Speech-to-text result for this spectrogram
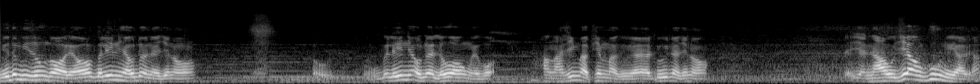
မျိုးသမီးဆုံးတော့လေဟောကလေးနှစ်ယောက်တော့နေကျွန်တော်ဟိုကလေးနှစ်ယောက်လည်းလုံးအောင်မယ်ပေါ့ဟာငါရှိမှဖြစ်မှဆိုရတွေးနေကျွန်တော်ရ နာကိုကြည့်အောင်ကုနေရဗျာ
